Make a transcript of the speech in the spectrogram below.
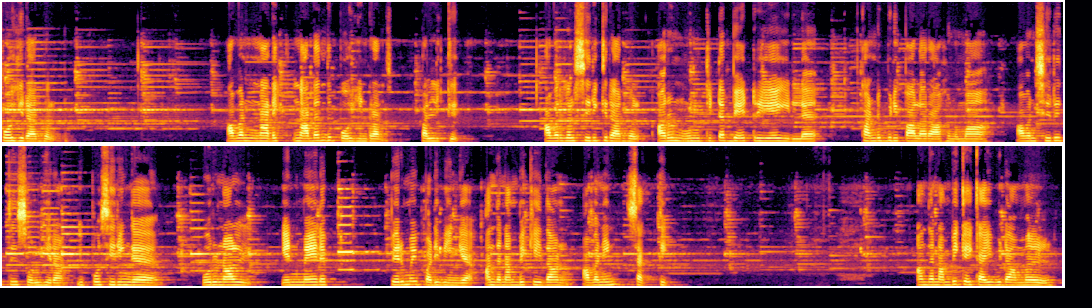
போகிறார்கள். அவன் நடை நடந்து போகின்றான் பள்ளிக்கு. அவர்கள் சிரிக்கிறார்கள். அருண் உன்கிட்ட பேட்டரியே இல்லை. கண்டுபிடிப்பாளர் ஆகணுமா அவன் சிரித்து சொல்கிறான். இப்போ சிரிங்க. ஒரு நாள் என் மேலே பெருமைப்படுவீங்க. அந்த நம்பிக்கை தான் அவனின் சக்தி. அந்த நம்பிக்கை கைவிடாமல்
